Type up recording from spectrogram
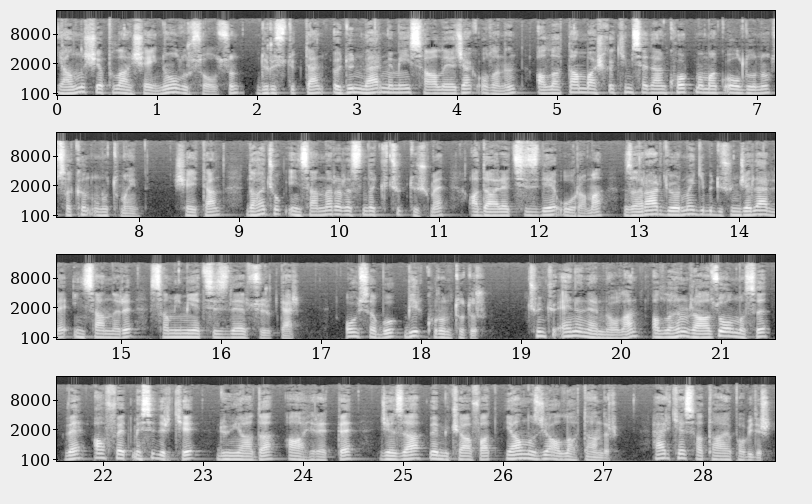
Yanlış yapılan şey ne olursa olsun dürüstlükten ödün vermemeyi sağlayacak olanın Allah'tan başka kimseden korkmamak olduğunu sakın unutmayın. Şeytan daha çok insanlar arasında küçük düşme, adaletsizliğe uğrama, zarar görme gibi düşüncelerle insanları samimiyetsizliğe sürükler. Oysa bu bir kuruntudur. Çünkü en önemli olan Allah'ın razı olması ve affetmesidir ki dünyada, ahirette ceza ve mükafat yalnızca Allah'tandır. Herkes hata yapabilir.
